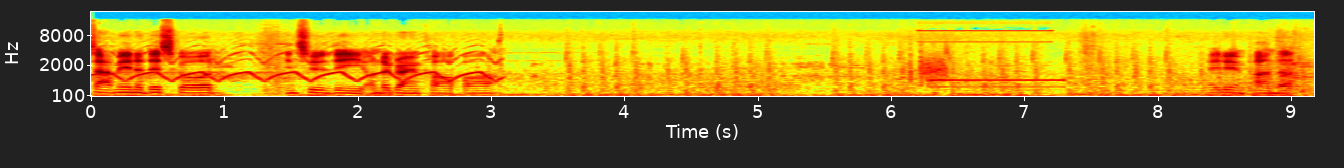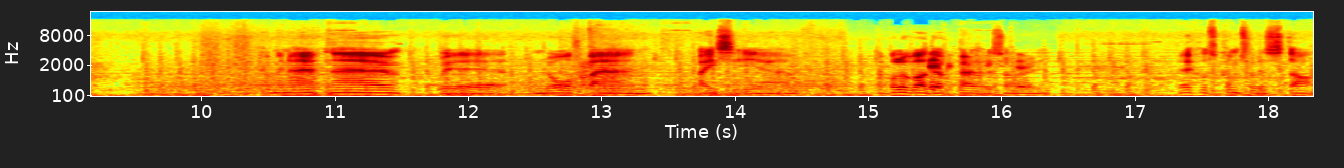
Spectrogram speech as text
To at me in a Discord into the underground car park. How you doing, Panda? Coming out now. We're northbound, basically, yeah. Boulevard del Perro, sorry. Vehicles come to a stop.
